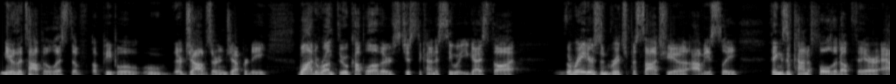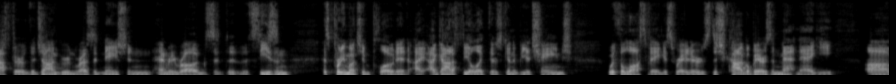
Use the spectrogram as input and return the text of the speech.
near the top of the list of, of people who their jobs are in jeopardy. Wanted to run through a couple others just to kind of see what you guys thought. The Raiders and Rich Bisaccia, obviously, things have kind of folded up there after the Jon Gruden resignation, Henry Ruggs, the, the season has pretty much imploded. I, I got to feel like there's going to be a change with the Las Vegas Raiders, the Chicago Bears and Matt Nagy, uh,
